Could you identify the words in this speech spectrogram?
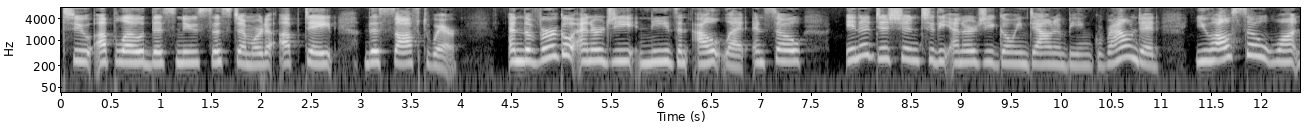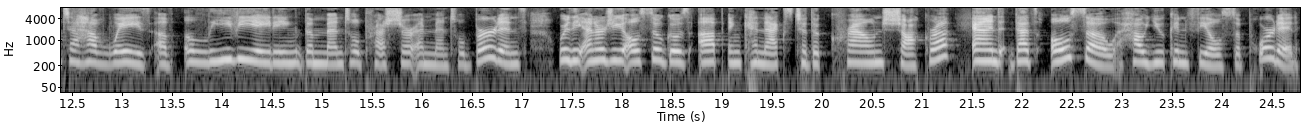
to upload this new system or to update this software. And the Virgo energy needs an outlet. And so, in addition to the energy going down and being grounded, you also want to have ways of alleviating the mental pressure and mental burdens where the energy also goes up and connects to the crown chakra. And that's also how you can feel supported,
